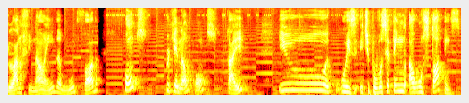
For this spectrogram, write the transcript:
lá no final ainda, muito foda. Pontos, por que não? Pontos, tá aí. E o, o e, tipo, você tem alguns totens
